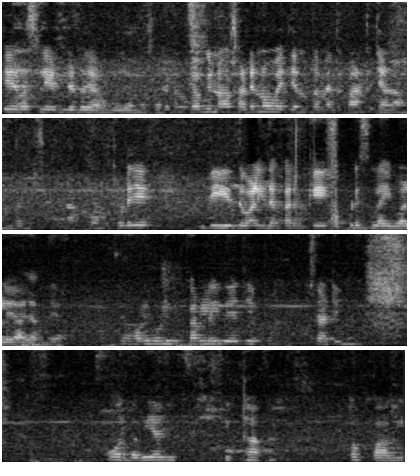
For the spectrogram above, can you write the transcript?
ਫਿਰ ਬਸ ਲੇਟ ਲੇਟ ਜਾ ਹੋ ਜਾਂਦਾ ਸਾਰੇ ਕੰਮ, ਕਿਉਂਕਿ 9 9:30 ਵਜੇ ਨੂੰ ਤਾਂ ਮੈਂ ਦੁਕਾਨ ਤੇ ਜਾਣਾ ਹੁੰਦਾ ਫਿਰ ਮੈਂ ਹੁਣ ਥੋੜ੍ਹੇ ਜਿਹੇ ਵੀ ਦੀਵਾਲੀ ਦਾ ਕਰਕੇ ਕੱਪੜੇ ਸਿਲਾਈ ਵਾਲੇ ਆ ਜਾਂਦੇ ਆ। ਫਿਰ ਹੌਲੀ ਹੌਲੀ ਕਰ ਲਈਦੇ ਆ ਜੀ ਆਪਾਂ। ਸੈਟਿੰਗ ਹੋਰ ਵਧੀਆ ਜੀ ਠੀਕ ਠਾਕ ਧੁੱਪ ਆ ਗਈ।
